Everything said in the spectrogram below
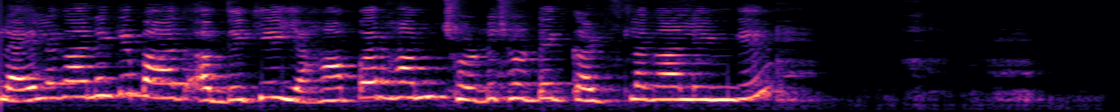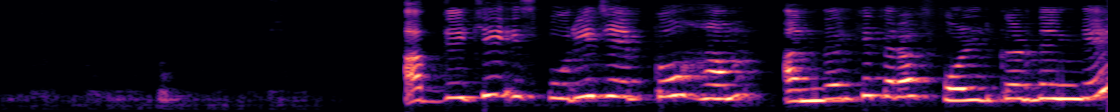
सिलाई लगाने के बाद, अब देखिए यहाँ पर हम छोटे छोटे कट्स लगा लेंगे। अब देखिए इस पूरी जेब को हम अंदर की तरफ़ फोल्ड कर देंगे।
